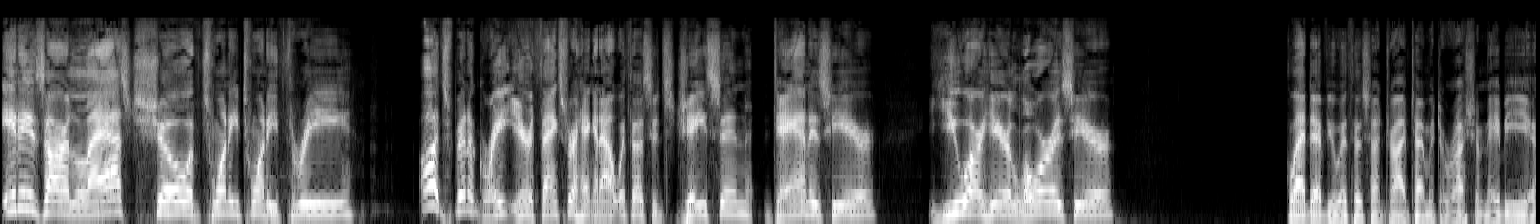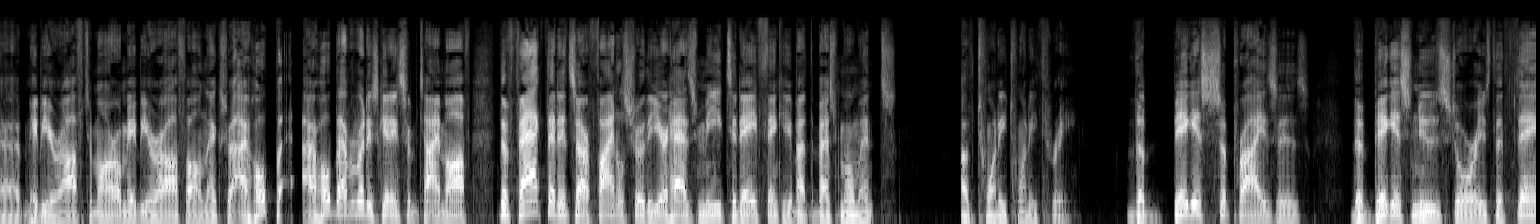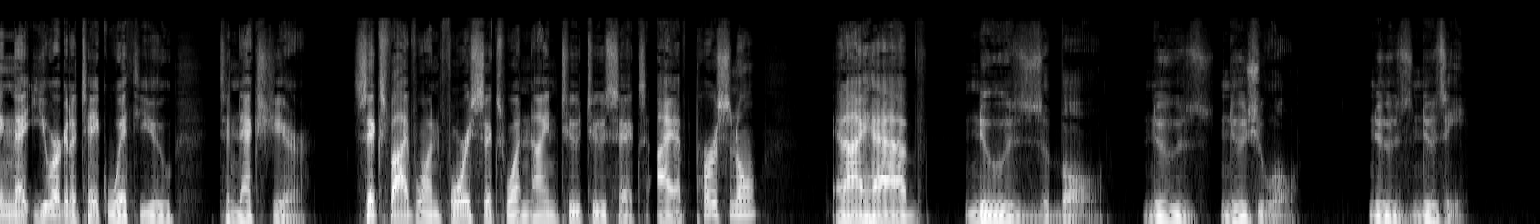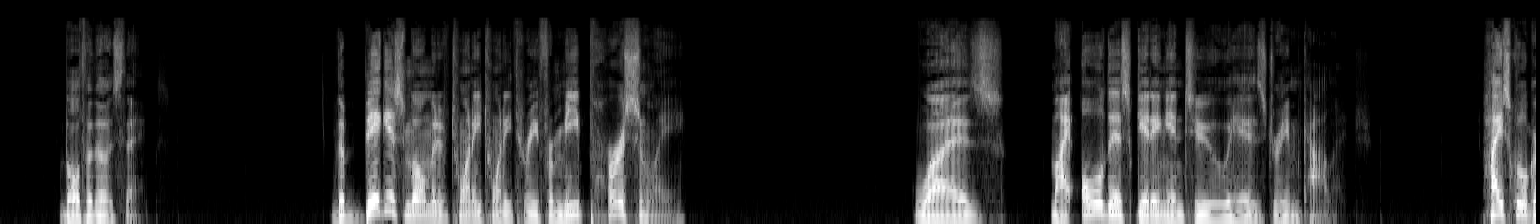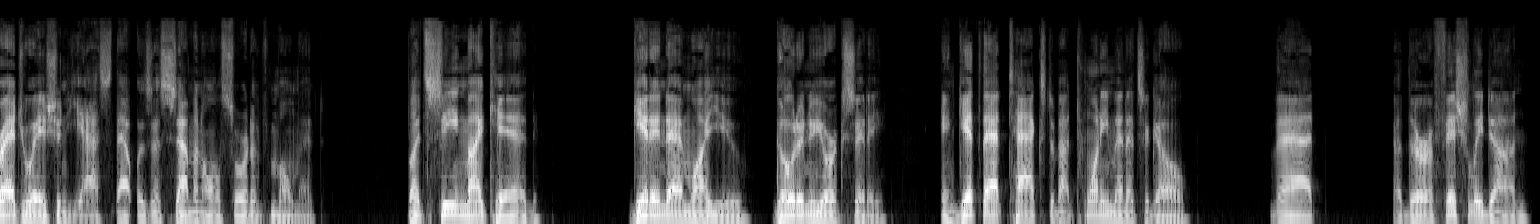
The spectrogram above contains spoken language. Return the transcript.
It is our last show of 2023. Oh, it's been a great year. Thanks for hanging out with us. It's Jason. Dan is here. You are here. Laura's here. Glad to have you with us on Drive Time with DeRusha. Maybe, uh, maybe you're off tomorrow. Maybe you're off all next. Week. I hope, I hope everybody's getting some time off. The fact that it's our final show of the year has me today thinking about the best moments of 2023. The biggest surprises, the biggest news stories, the thing that you are going to take with you to next year. 651 461 9226. I have personal and I have newsable. News, newsual. News, newsy. Both of those things. The biggest moment of 2023 for me personally was my oldest getting into his dream college. High school graduation, yes, that was a seminal sort of moment. But seeing my kid get into NYU, go to New York City, and get that text about 20 minutes ago that uh, they're officially done.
